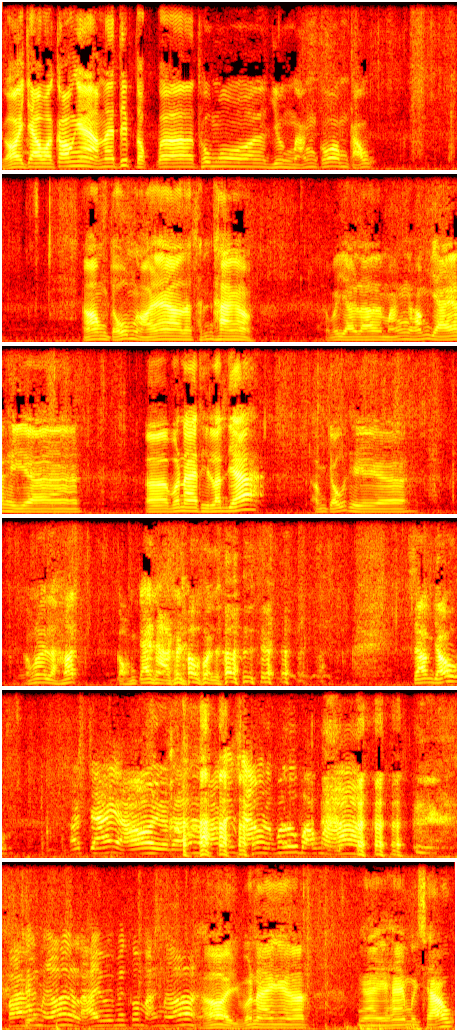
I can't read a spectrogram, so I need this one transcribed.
rồi chào bà con nha. Hôm nay tiếp tục uh, thu mua vườn mặn của ông cậu. Đó, ông chủ ngồi uh, thỉnh thang không? Rồi bây giờ là mặn không dài thì uh, uh, bữa nay thì lên giá. Ông chủ thì uh, ông nói là hết còn trái nào nữa đâu mà lên. Sao ông chủ? Hết trái rồi rồi ba tháng sau được mới lúa bông à. Ba tháng nữa lại mới có mặn nữa. Rồi bữa nay uh, ngày 26 uh,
